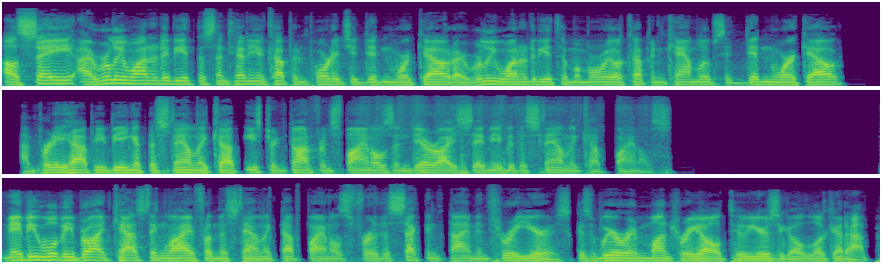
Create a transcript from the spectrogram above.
I'll say I really wanted to be at the Centennial Cup in Portage. It didn't work out. I really wanted to be at the Memorial Cup in Kamloops. It didn't work out. I'm pretty happy being at the Stanley Cup Eastern Conference Finals, and dare I say, maybe the Stanley Cup Finals. Maybe we'll be broadcasting live from the Stanley Cup Finals for the second time in three years because we were in Montreal two years ago. Look it up.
